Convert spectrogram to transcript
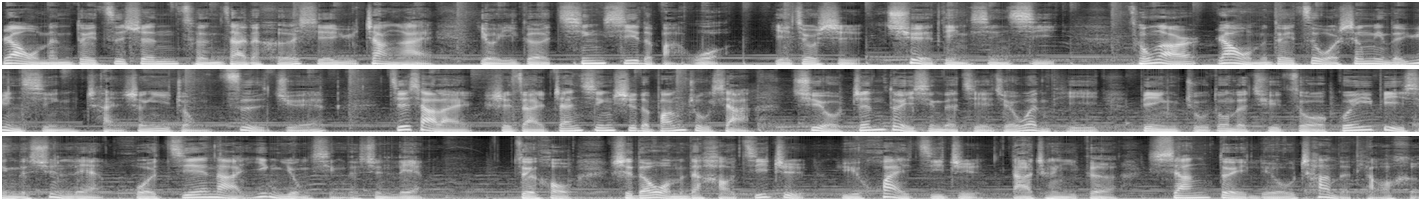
让我们对自身存在的和谐与障碍有一个清晰的把握，也就是确定信息，从而让我们对自我生命的运行产生一种自觉，接下来是在占星师的帮助下，去有针对性的解决问题，并主动的去做规避性的训练或接纳应用型的训练，最后使得我们的好机制与坏机制达成一个相对流畅的调和。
